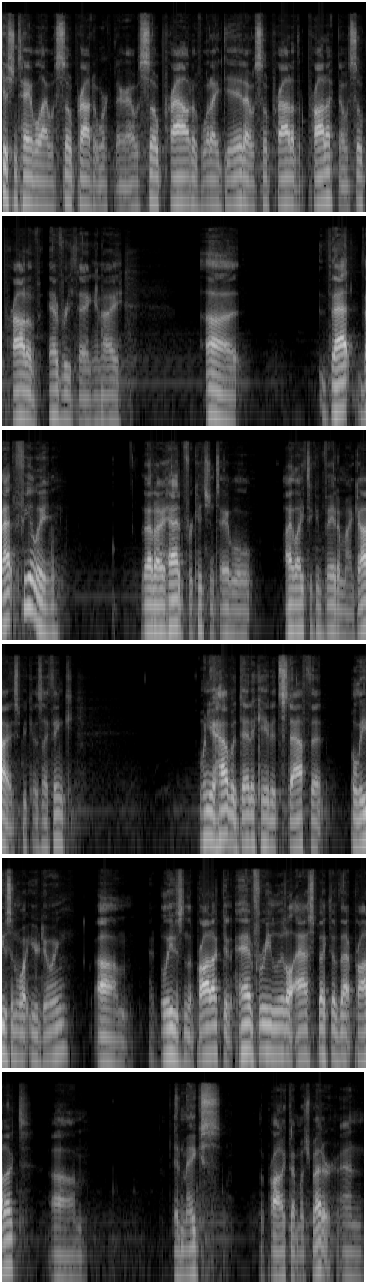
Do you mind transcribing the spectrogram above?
kitchen table i was so proud to work there. I was so proud of what i did. I was so proud of the product. I was so proud of everything. And i uh, that that feeling that i had for kitchen table i like to convey to my guys because i think when you have a dedicated staff that believes in what you're doing um, and believes in the product and every little aspect of that product um, it makes the product that much better. And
